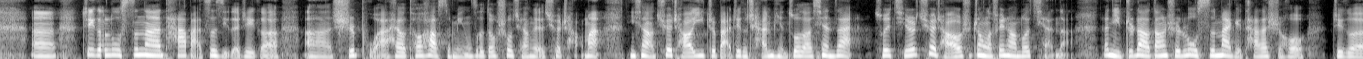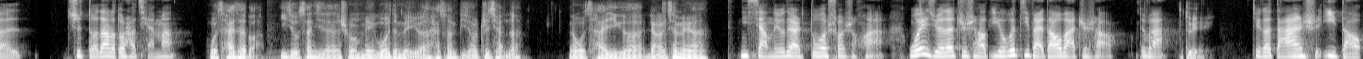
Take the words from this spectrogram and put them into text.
嗯，这个露丝呢，她把自己的这个啊食谱啊，还有 Toll House 的名字都授权给了雀巢嘛。你想，雀巢一直把这个产品做到现在，所以其实雀巢是挣了非常多钱的。那你知道当时露丝卖给他的时候，这个是得到了多少钱吗？我猜猜吧，一九三几年的时候，美国的美元还算比较值钱的。那我猜一个两千美元。你想的有点多，说实话，我也觉得至少有个几百刀吧，至少，对吧？对，这个答案是一刀。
